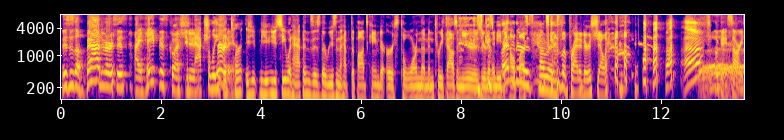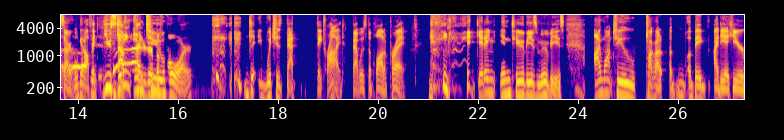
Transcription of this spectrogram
This is a bad versus. I hate this question. It actually, Burn it turn, you, you you see what happens is the reason the heptapods came to Earth to warn them in three thousand years. you're going to need to help us. because the predator's showing up. okay, sorry, sorry. We'll get off. Like it. you stopped Getting Predator into- before. Get- which is that they tried. That was the plot of Prey. Getting into these movies, I want to talk about a, a big idea here.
